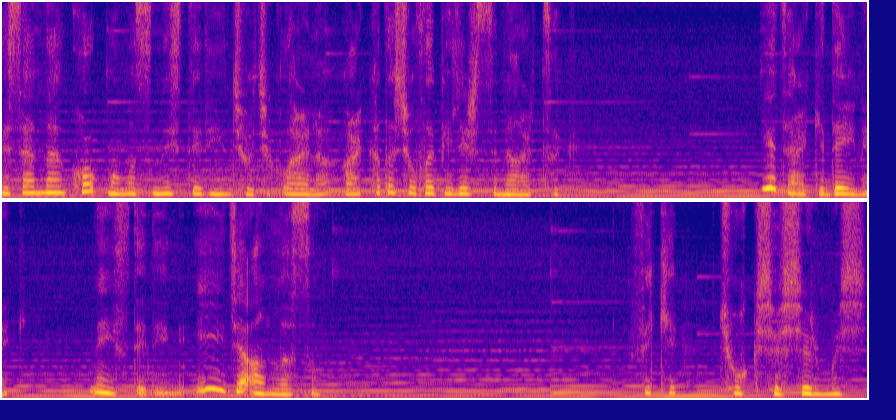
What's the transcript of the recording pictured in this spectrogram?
ve senden korkmamasını istediğin çocuklarla arkadaş olabilirsin artık. Yeter ki değnek ne istediğini iyice anlasın. Fiki çok şaşırmış,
